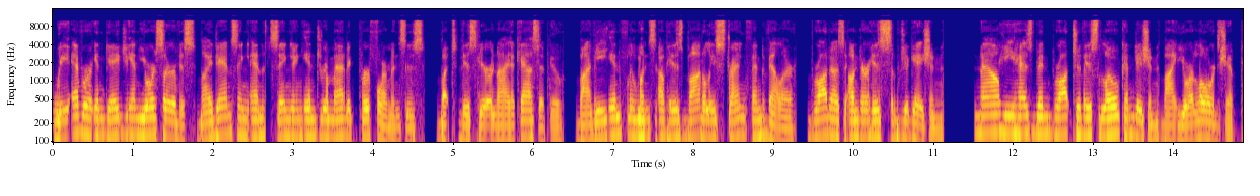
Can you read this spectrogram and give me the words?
we ever engage in your service by dancing and singing in dramatic performances, but this Hiranyakasipu, by the influence of his bodily strength and valor, brought us under his subjugation. Now he has been brought to this low condition by your Lordship.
